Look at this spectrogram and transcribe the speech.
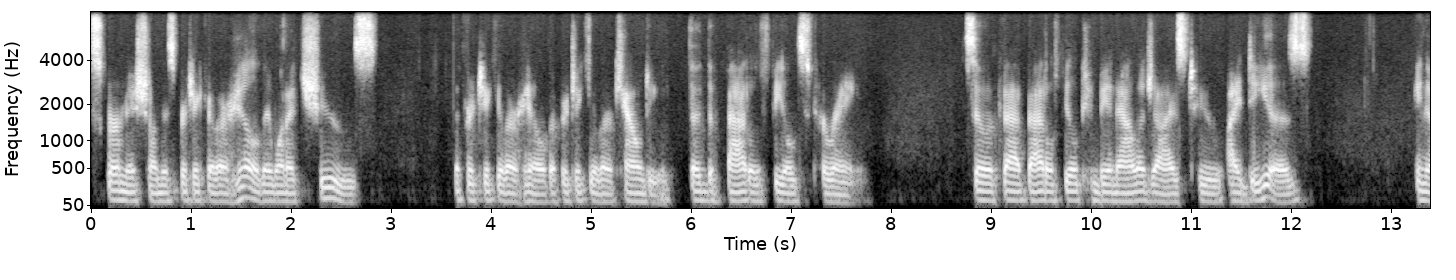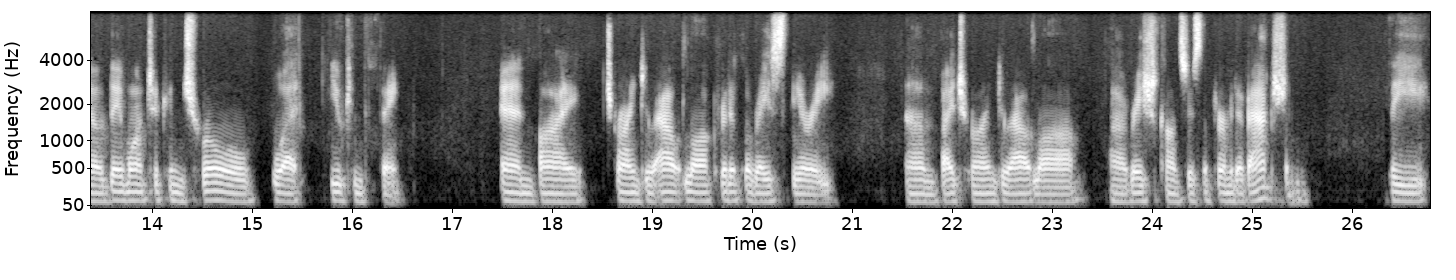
skirmish on this particular hill. They want to choose the particular hill, the particular county, the, the battlefield's terrain. So if that battlefield can be analogized to ideas, you know, they want to control what you can think. And by trying to outlaw critical race theory, um, by trying to outlaw uh, racial conscious affirmative action. The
